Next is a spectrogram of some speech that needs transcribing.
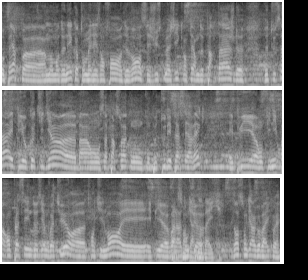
opère quoi. À un moment donné, quand on met les enfants devant, c'est juste magique en termes de partage, de, de tout ça. Et puis au quotidien, euh, ben, on s'aperçoit qu'on peut tout déplacer avec. Et puis on finit par remplacer une deuxième voiture euh, tranquillement. Et, et puis euh, voilà. son donc, cargo bike. dans son cargo bike, ouais.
